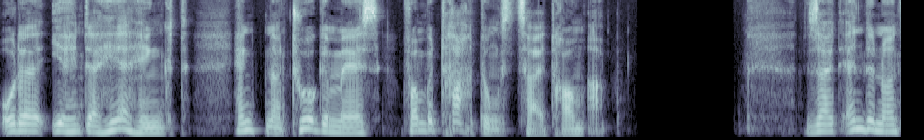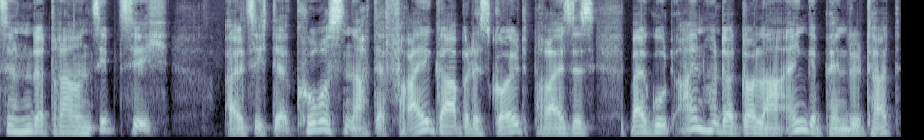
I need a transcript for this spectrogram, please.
oder ihr hinterherhinkt, hängt naturgemäß vom Betrachtungszeitraum ab. Seit Ende 1973 als sich der Kurs nach der Freigabe des Goldpreises bei gut 100 Dollar eingependelt hat,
